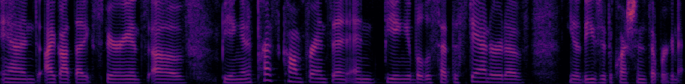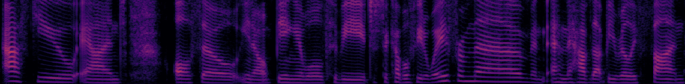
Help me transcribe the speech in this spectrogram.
and i got that experience of being in a press conference and, and being able to set the standard of you know these are the questions that we're going to ask you. And also you know being able to be just a couple feet away from them and, and have that be really fun.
